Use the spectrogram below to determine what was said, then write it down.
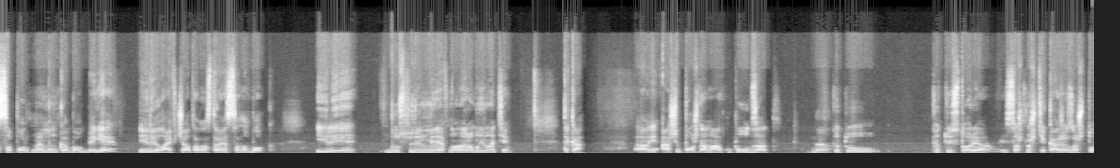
support мемунка BogBG, или лайв чата на страницата на Бог, или господин Минев номера му имате. Така, ами, аз ще почна малко по-отзад, Да. като, като история и всъщност ще кажа защо,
